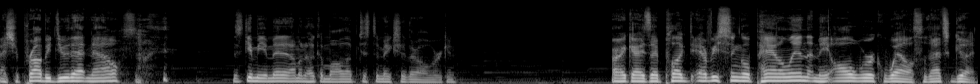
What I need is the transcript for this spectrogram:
I should probably do that now. So just give me a minute. I'm going to hook them all up just to make sure they're all working. All right, guys, I plugged every single panel in and they all work well. So that's good.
